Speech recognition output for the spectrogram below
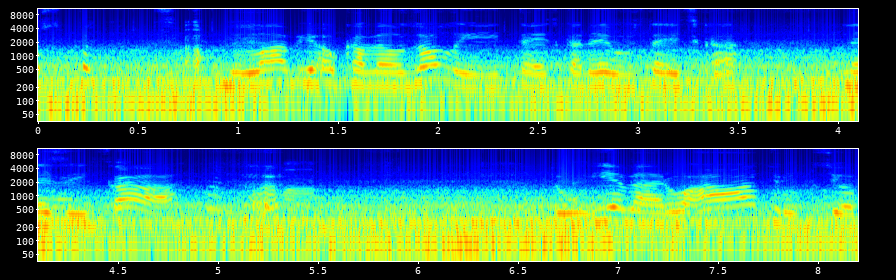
uz plecā. Nu, labi jau, ka vēl Zolīte teica, ka Devus teica, ka nezinu kā. Tu ievēro ātrums, jo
